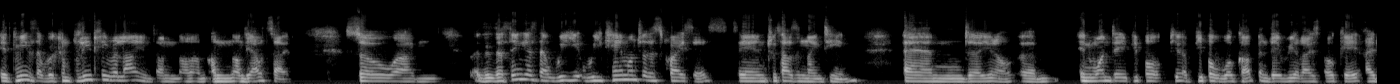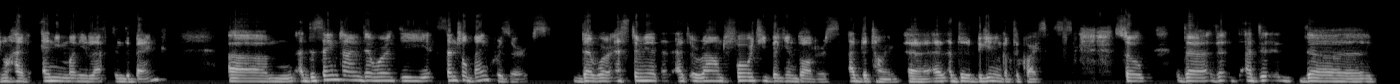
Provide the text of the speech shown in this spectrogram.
it means that we're completely reliant on on, on the outside. So um, the, the, thing is that we we came onto this crisis in 2019, and uh, you know. Um, in one day, people people woke up and they realized, okay, I don't have any money left in the bank. Um, at the same time, there were the central bank reserves, that were estimated at around $40 billion at the time, uh, at the beginning of the crisis. So the, the, the, the,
